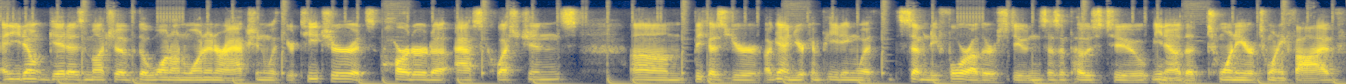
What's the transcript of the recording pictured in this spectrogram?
and you don't get as much of the one on one interaction with your teacher. It's harder to ask questions um, because you're again you're competing with 74 other students as opposed to you know the 20 or 25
